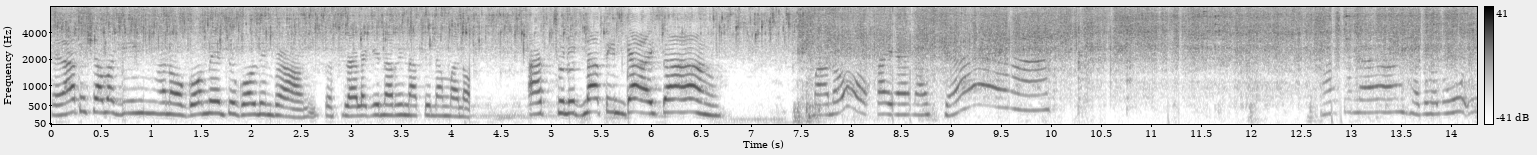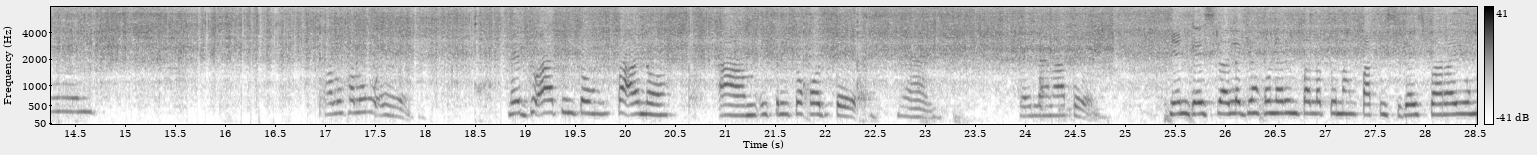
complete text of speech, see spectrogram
Kaya natin siya maging, ano, go medyo golden brown. Tapos lalagyan na rin natin ng manok. At sunod natin guys ang manok. Kaya na siya. Atin na halu-haluin. Halu-haluin. Medyo atin tong paano um, iprito konti. Yan. Kaya lang natin. Yan guys, lalagyan ko na rin pala to ng patis guys para yung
